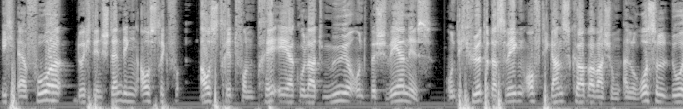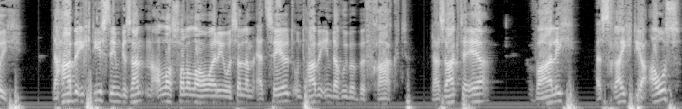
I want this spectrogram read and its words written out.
ich erfuhr durch den ständigen Austritt, Austritt von Präejakulat Mühe und Beschwernis, und ich führte deswegen oft die Ganzkörperwaschung, al-Russel, durch. Da habe ich dies dem Gesandten Allah sallallahu alaihi wasallam erzählt und habe ihn darüber befragt. Da sagte er, wahrlich, es reicht dir aus,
